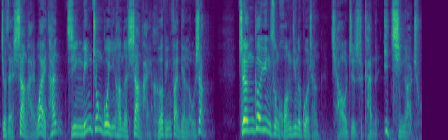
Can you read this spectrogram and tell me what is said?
就在上海外滩，紧邻中国银行的上海和平饭店楼上，整个运送黄金的过程，乔治是看得一清二楚。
